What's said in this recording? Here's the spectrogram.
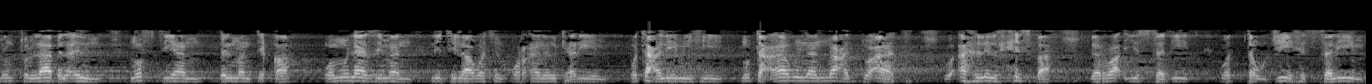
من طلاب العلم مفتيا بالمنطقة وملازما لتلاوة القرآن الكريم وتعليمه متعاونا مع الدعاة وأهل الحزبة بالرأي السديد. والتوجيه السليم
